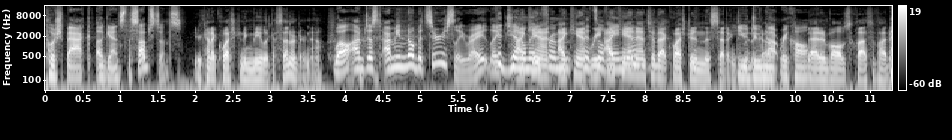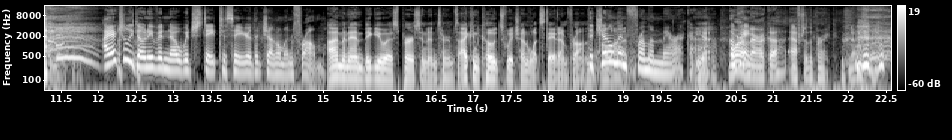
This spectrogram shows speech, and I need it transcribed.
push back against the substance? You're kind of questioning me like a senator now. Well, I'm just, I mean, no, but seriously, right? the Like, gentleman I can't. from I can't. Re- I can't answer that question in this setting. You do not recall? That involves classified information. I actually don't even know which state to say you're the gentleman from. I'm an ambiguous person in terms. I can code switch on what state I'm from. The gentleman from America. Yeah. More Okay. America after the break. No.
